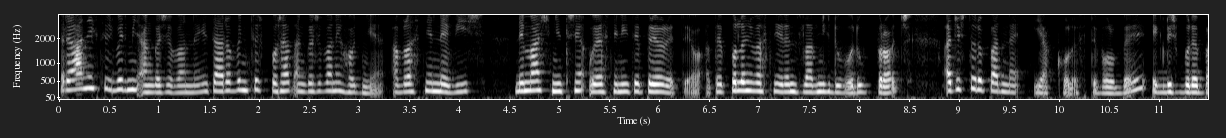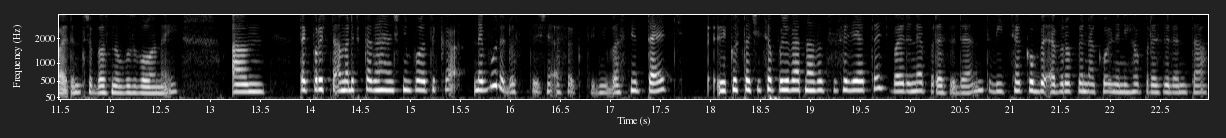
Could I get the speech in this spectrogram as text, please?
reálně chceš být méně angažovaný, zároveň chceš pořád angažovaný hodně a vlastně nevíš, nemáš vnitřně ujasněný ty priority, jo? A to je podle mě vlastně jeden z hlavních důvodů, proč, ať už to dopadne jakkoliv ty volby, i když bude Biden třeba znovu zvolený, um, tak proč ta americká zahraniční politika nebude dostatečně efektivní. Vlastně teď jako stačí se podívat na to, co se děje teď. Biden je prezident, víc jako by Evropy nakloněného prezidenta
